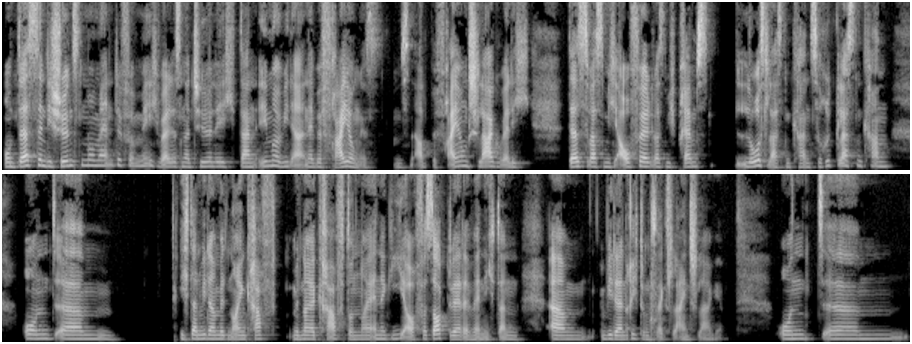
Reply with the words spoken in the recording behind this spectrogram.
Und das sind die schönsten Momente für mich, weil es natürlich dann immer wieder eine Befreiung ist. Es ist eine Art Befreiungsschlag, weil ich das, was mich auffällt, was mich bremst, loslassen kann, zurücklassen kann und ähm, ich dann wieder mit neuen Kraft, mit neuer Kraft und neuer Energie auch versorgt werde, wenn ich dann ähm, wieder einen Richtungswechsel einschlage. Und ähm,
